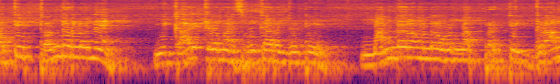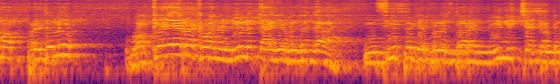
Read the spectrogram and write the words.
అతి తొందరలోనే ఈ కార్యక్రమాన్ని స్వీకారం చుట్టి మండలంలో ఉన్న ప్రతి గ్రామ ప్రజలు ఒకే రకమైన నీళ్ళు తాగే విధంగా ఈ సిపిడబ్ల్యూ ద్వారా నీళ్ళు ఇచ్చేటువంటి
